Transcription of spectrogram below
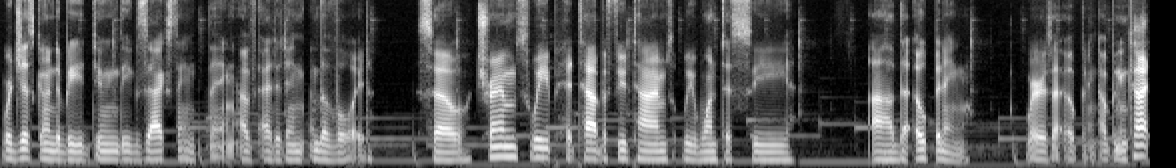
We're just going to be doing the exact same thing of editing the void. So trim, sweep, hit tab a few times. We want to see uh, the opening. Where is that opening? Opening cut,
